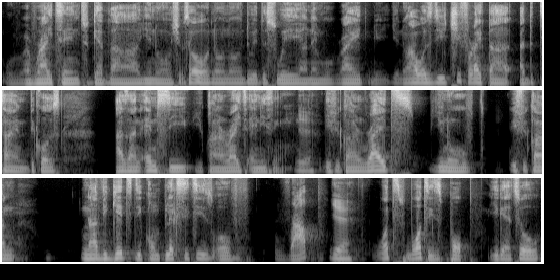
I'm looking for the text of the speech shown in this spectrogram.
we were writing together. You know, she was, oh no no, do it this way, and then we'll write. You know, I was the chief writer at the time because as an MC, you can write anything. Yeah. If you can write, you know, if you can navigate the complexities of rap, Yeah. what what is pop? You get so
